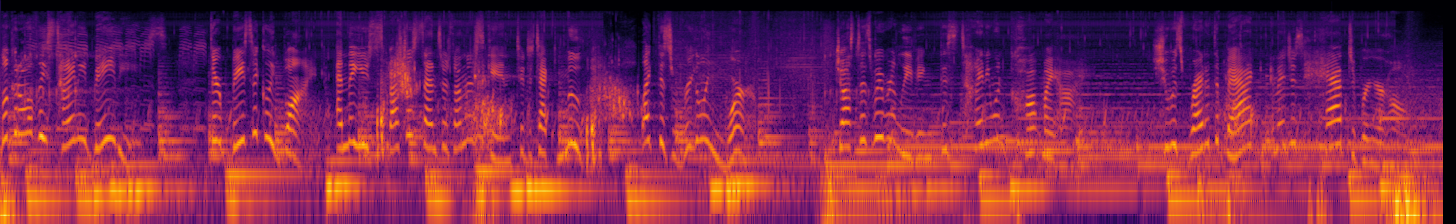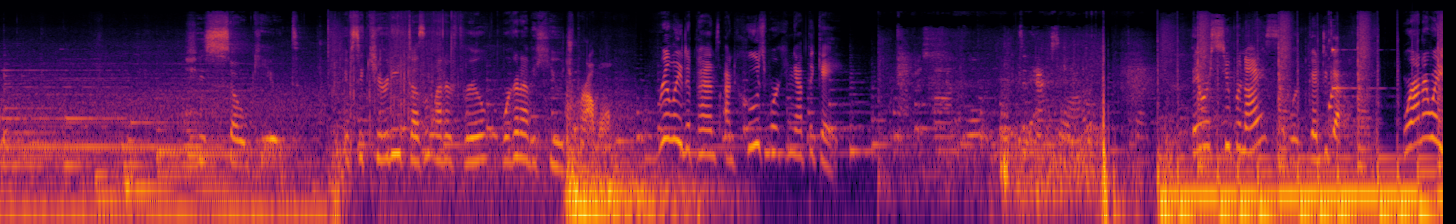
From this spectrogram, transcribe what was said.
Look at all these tiny babies. They're basically blind, and they use special sensors on their skin to detect movement, like this wriggling worm. Just as we were leaving, this tiny one caught my eye. She was right at the back, and I just had to bring her home. She's so cute. If security doesn't let her through, we're gonna have a huge problem. Really depends on who's working at the gate. It's an axolotl. They were super nice, so we're good to go. We're on our way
